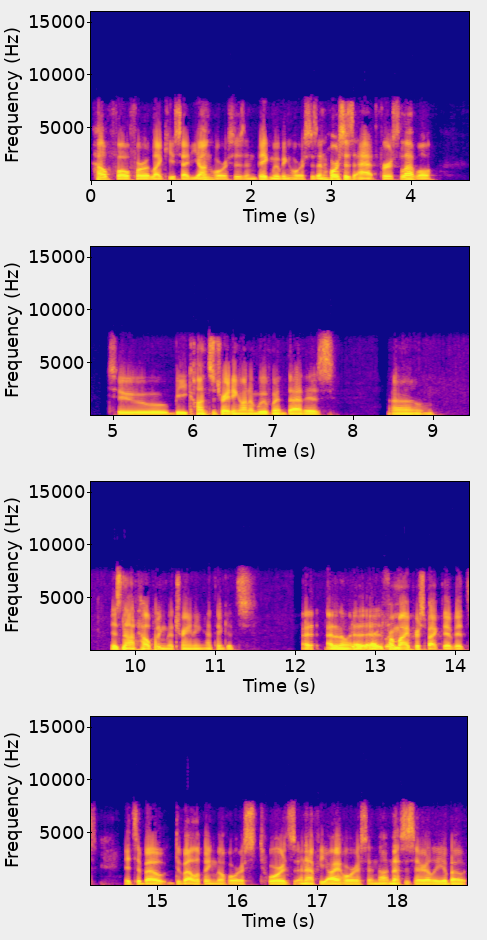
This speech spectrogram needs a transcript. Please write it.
helpful for, like you said, young horses and big moving horses and horses at first level to be concentrating on a movement that is, um, is not helping the training. I think it's, I, I don't know. Uh, uh, exactly. From my perspective, it's it's about developing the horse towards an FEI horse and not necessarily about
